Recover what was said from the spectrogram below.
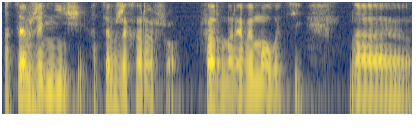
а це вже ніші, а це вже хорошо. Фермери, ви молодці. Е,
